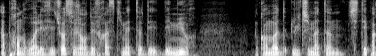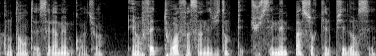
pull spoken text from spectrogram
Apprendre ou à laisser. Tu vois ce genre de phrases qui mettent des, des murs. Donc en mode ultimatum. Si t'es pas contente, c'est la même, quoi, tu vois. Et en fait, toi, face à un évitant, tu sais même pas sur quel pied danser.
